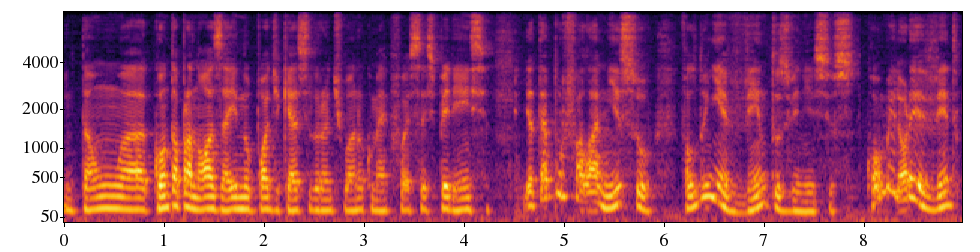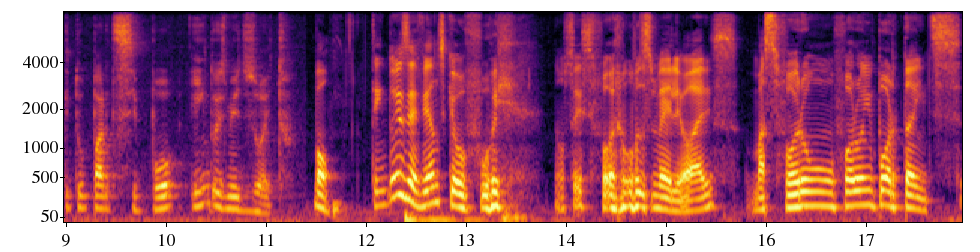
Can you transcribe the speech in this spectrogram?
Então, uh, conta para nós aí no podcast durante o ano como é que foi essa experiência. E até por falar nisso, falando em eventos, Vinícius, qual o melhor evento que tu participou em 2018? Bom, tem dois eventos que eu fui não sei se foram os melhores, mas foram, foram importantes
